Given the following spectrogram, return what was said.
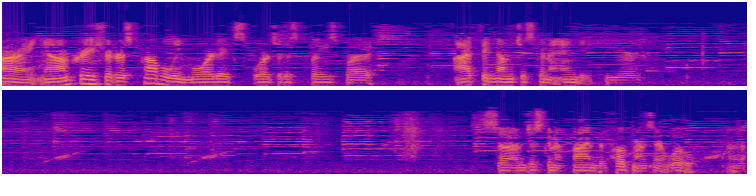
Alright, now I'm pretty sure there's probably more to explore to this place, but I think I'm just gonna end it here. So I'm just gonna find the Pokemon Center. Whoa. Uh,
